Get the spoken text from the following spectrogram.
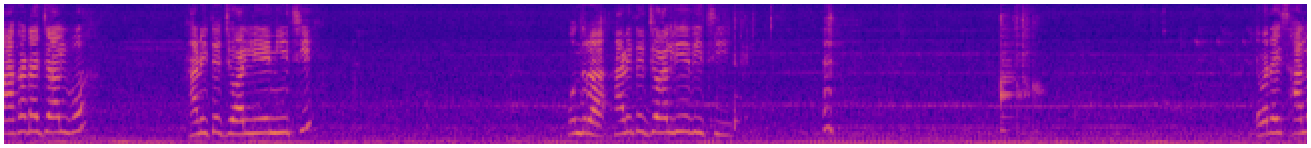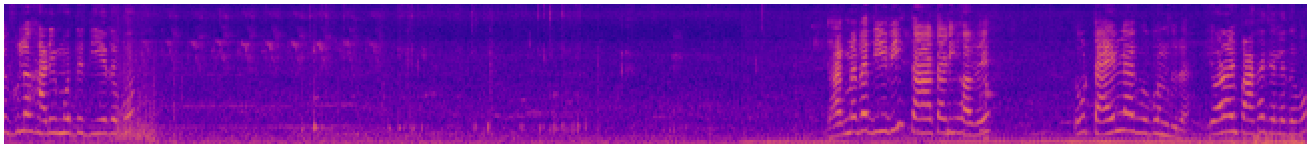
পাখাটা জ্বালবো। হাঁড়িতে জল নিয়ে নিয়েছি। বন্ধুরা, হাঁড়িতে জল দিয়ে দিচ্ছি। এবার এই শালুকগুলো হাঁড়ির মধ্যে দিয়ে দেব। ঢাকনাটা দিয়ে দিই, তাড়াতাড়ি হবে। ও টাইম লাগবে বন্ধুরা। এবার আমি পাখা জেলে দেবো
